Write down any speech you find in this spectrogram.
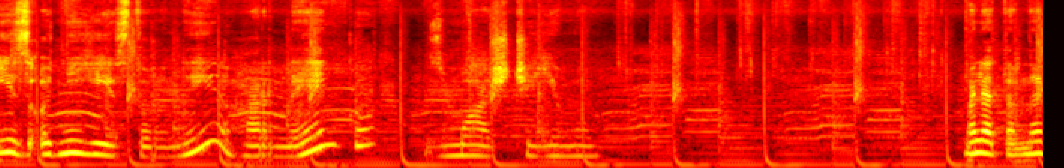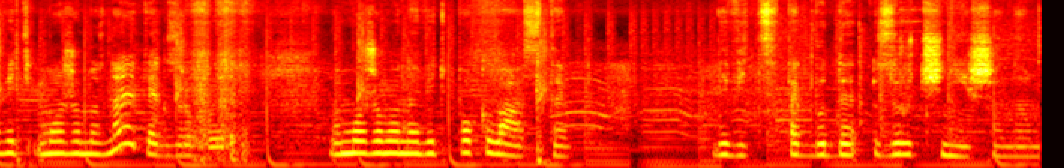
І з однієї сторони гарненько змащуємо. Малята, навіть можемо, знаєте, як зробити? Ми можемо навіть покласти. Дивіться, так буде зручніше нам.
